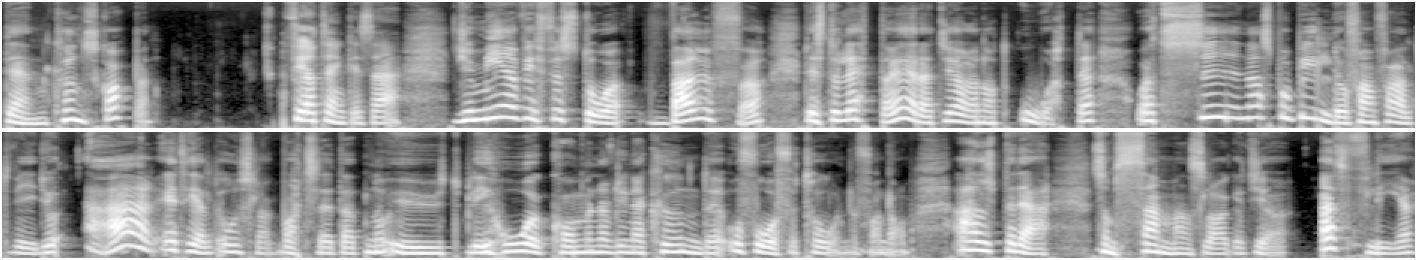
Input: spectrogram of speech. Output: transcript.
den kunskapen. För jag tänker så här, ju mer vi förstår varför, desto lättare är det att göra något åt det. Och att synas på bilder och framförallt video är ett helt oslagbart sätt att nå ut, bli ihågkommen av dina kunder och få förtroende från dem. Allt det där som sammanslaget gör att fler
